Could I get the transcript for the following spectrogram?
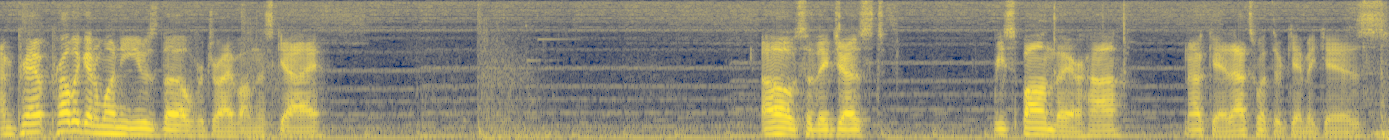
I'm pr probably going to want to use the overdrive on this guy. Oh, so they just respawn there, huh? Okay, that's what their gimmick is.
